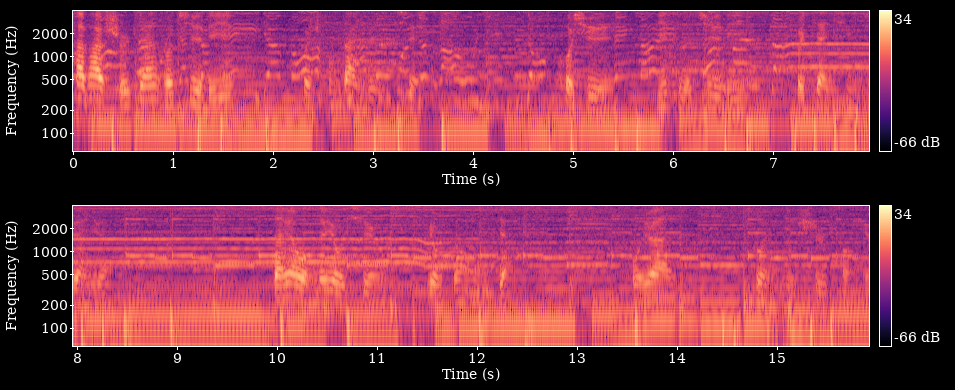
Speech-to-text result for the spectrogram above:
害怕时间和距离会冲淡这一切。或许彼此的距离会渐行渐远，但愿我们的友情有增无减。我愿做你一世朋友。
